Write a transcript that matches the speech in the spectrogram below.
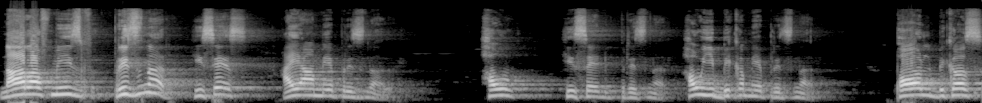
Nor of me is prisoner. He says, I am a prisoner. How he said prisoner? How he become a prisoner? Paul, because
